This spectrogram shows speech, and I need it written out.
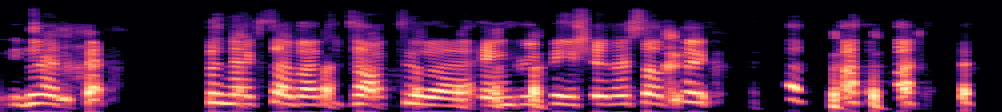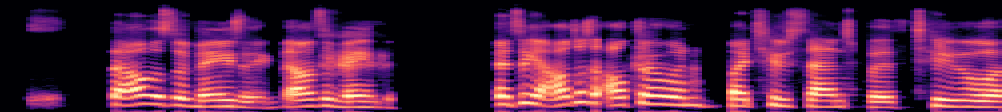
it the next time I have to talk to an angry patient or something? that was amazing. That was amazing. And so yeah, I'll just I'll throw in my two cents with two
